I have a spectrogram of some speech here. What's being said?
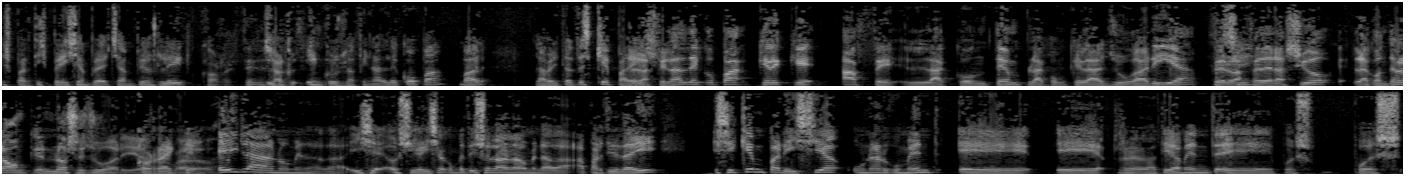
els partits, per exemple, de Champions League, Correcte, inc exacte. inclús la final de Copa. Val? La veritat és que pareix... la final de Copa crec que AFE la contempla com que la jugaria, però Sí. la federació la contempla com que no se jugaria. Correcte. Bueno. Ell l'ha anomenada, o sigui, aquesta competició l'ha anomenada. A partir d'ahí sí que em pareixia un argument eh, eh, relativament eh, pues, pues,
